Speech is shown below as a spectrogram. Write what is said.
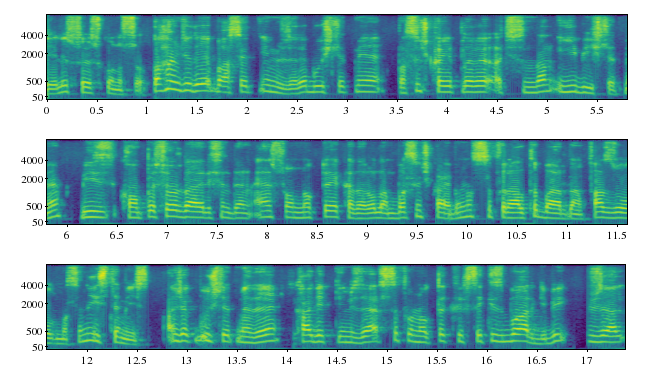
potansiyeli söz konusu. Daha önce de bahsettiğim üzere bu işletmeye basınç kayıpları açısından iyi bir işletme. Biz kompresör dairesinden en son noktaya kadar olan basınç kaybının 0.6 bardan fazla olmasını istemeyiz. Ancak bu işletmede kaydettiğimiz değer 0.48 bar gibi güzel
